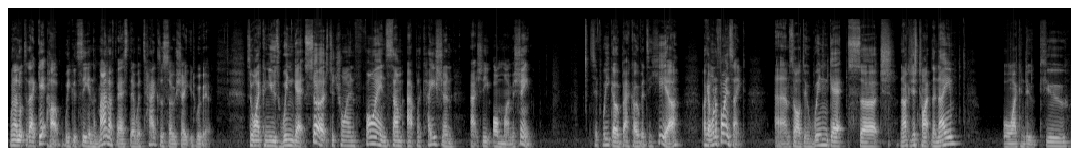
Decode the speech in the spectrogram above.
when I looked at that GitHub. We could see in the manifest there were tags associated with it. So I can use winget search to try and find some application actually on my machine. So if we go back over to here, okay, I want to find something. Um, so I'll do winget search. Now I can just type the name, or I can do Q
